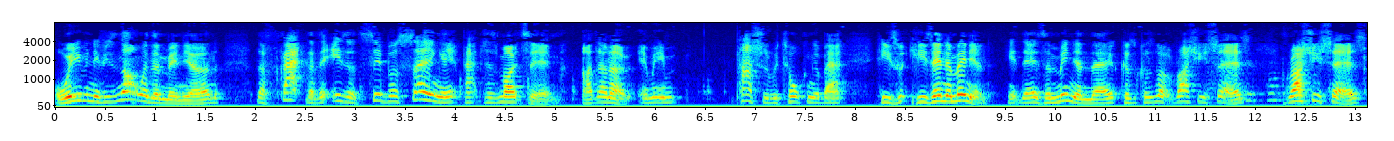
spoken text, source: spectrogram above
or even if he's not with a minion, the fact that there is a tzibur saying it perhaps is might see him. I don't know. I mean, Pashas we're talking about. He's he's in a minion. He- There's a minion there because look, Rashi says Rashi says.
